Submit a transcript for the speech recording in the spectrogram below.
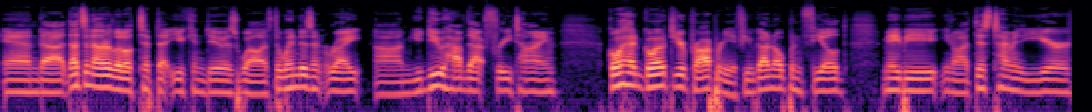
And uh, that's another little tip that you can do as well. If the wind isn't right, um, you do have that free time. Go ahead, go out to your property. If you've got an open field, maybe you know at this time of the year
